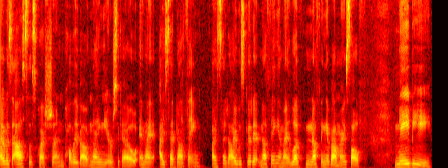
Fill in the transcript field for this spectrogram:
I was asked this question probably about nine years ago, and I, I said nothing. I said I was good at nothing and I loved nothing about myself. Maybe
